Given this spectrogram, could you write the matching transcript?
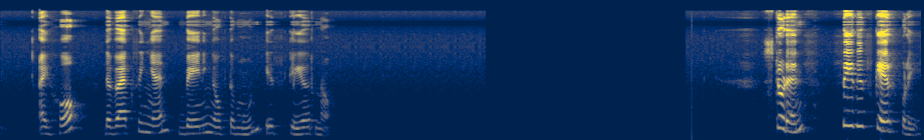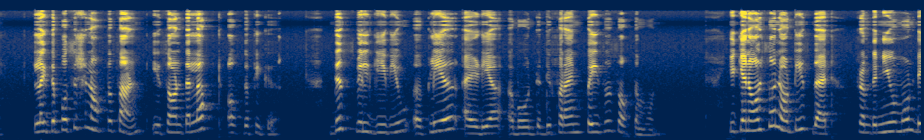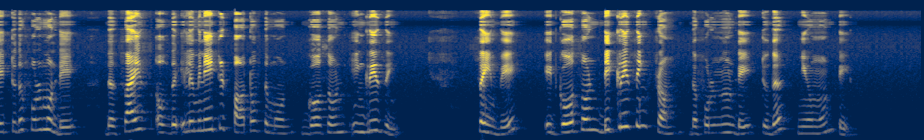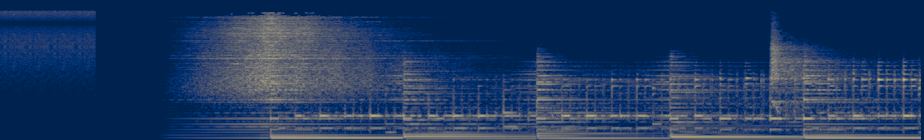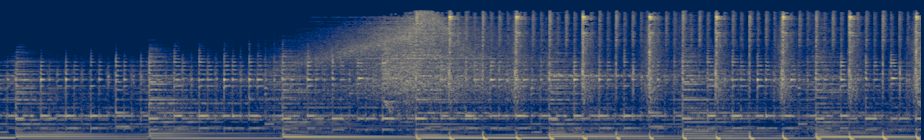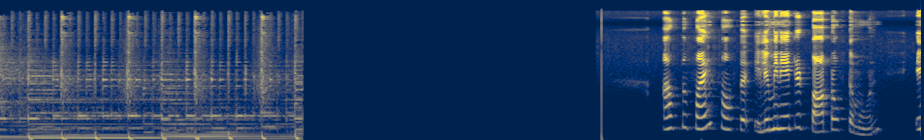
I hope the waxing and waning of the moon is clear now. Students, see this carefully. Like the position of the sun is on the left of the figure. This will give you a clear idea about the different phases of the moon. You can also notice that from the new moon day to the full moon day, the size of the illuminated part of the moon goes on increasing. Same way, it goes on decreasing from the full moon day to the new moon day. Illuminated part of the moon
